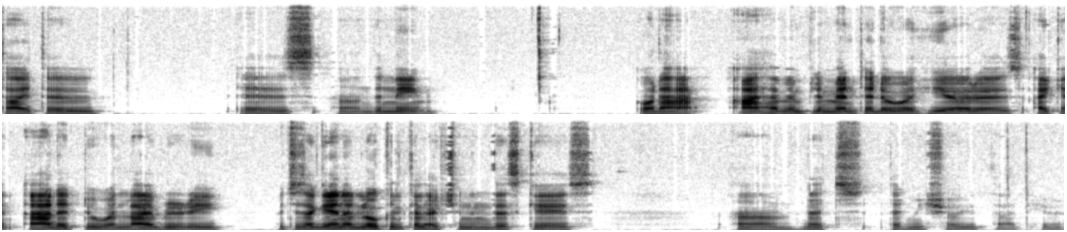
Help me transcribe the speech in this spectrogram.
title is uh, the name. What I, I have implemented over here is I can add it to a library which is again a local collection in this case. Um, let's let me show you that here.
